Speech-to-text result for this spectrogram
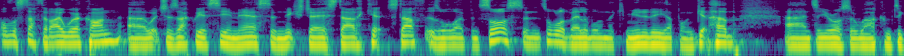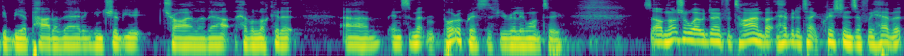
all the stuff that I work on, uh, which is Acquia CMS and Next.js Starter Kit stuff, is all open source and it's all available in the community up on GitHub. Uh, and so you're also welcome to be a part of that and contribute, trial it out, have a look at it, um, and submit pull requests if you really want to. So I'm not sure what we're doing for time, but happy to take questions if we have it.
